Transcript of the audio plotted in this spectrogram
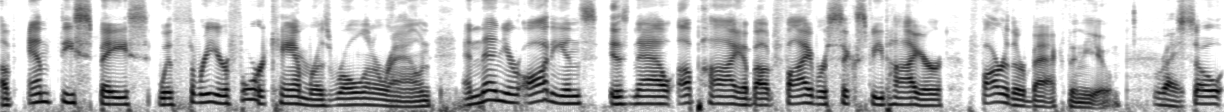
of empty space with three or four cameras rolling around. And then your audience is now up high, about five or six feet higher, farther back than you. right. So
